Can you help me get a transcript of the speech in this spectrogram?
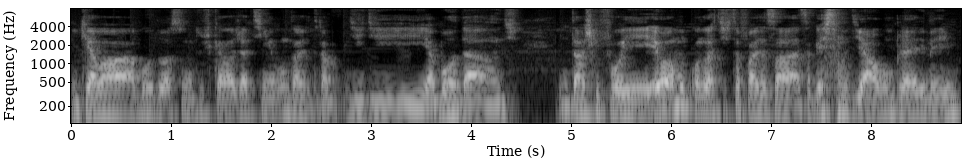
em que ela abordou assuntos que ela já tinha vontade de, de, abordar antes. Então acho que foi. Eu amo quando o artista faz essa, essa questão de álbum pra ele mesmo,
